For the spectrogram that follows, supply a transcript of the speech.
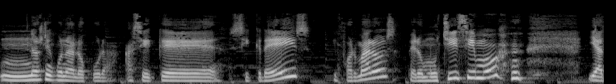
Mm, No es ninguna locura. Así que si creéis, informaros, pero muchísimo y a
